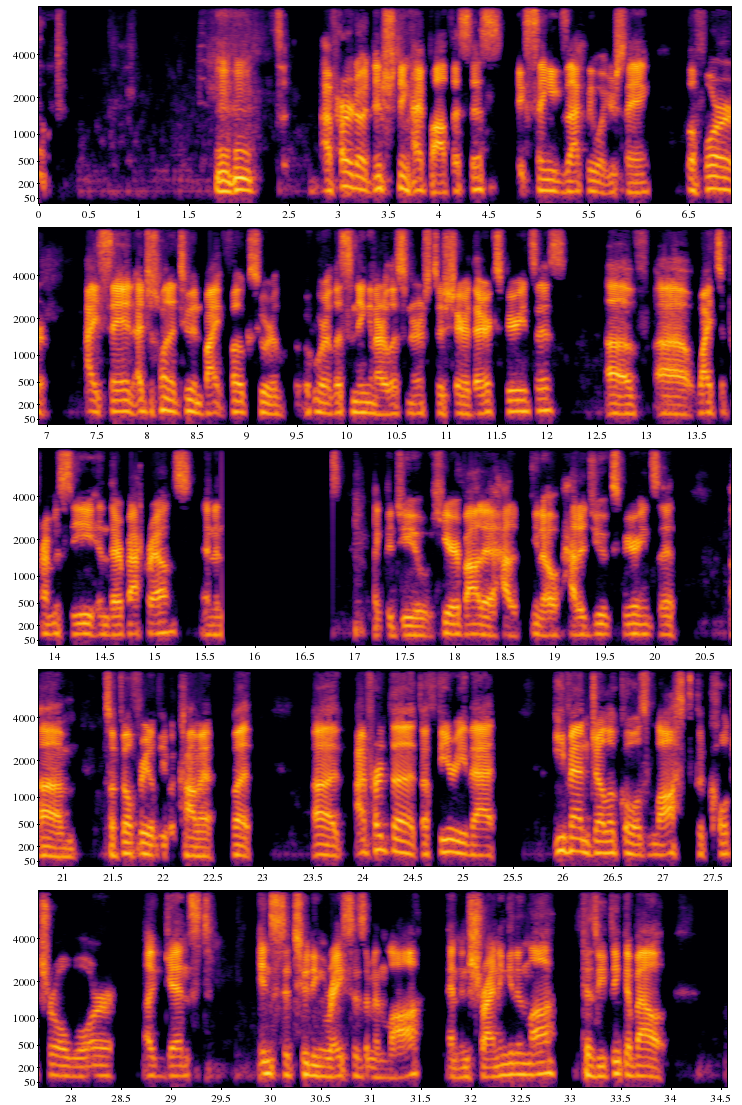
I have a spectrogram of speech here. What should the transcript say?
Mm-hmm. So I've heard an interesting hypothesis saying exactly what you're saying. Before I say it, I just wanted to invite folks who are who are listening and our listeners to share their experiences of uh, white supremacy in their backgrounds? And in, like did you hear about it? How did you know how did you experience it? Um, so feel free to leave a comment. But uh, i've heard the the theory that evangelicals lost the cultural war against instituting racism in law and enshrining it in law. Because you think about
